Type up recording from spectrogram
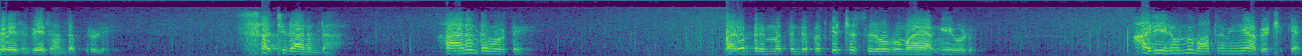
വേദ വേദാന്ത പൊരുളെ സച്ചിദാനന്ദ ആനന്ദമൂർത്തെ പരബ്രഹ്മത്തിന്റെ പ്രത്യക്ഷ സ്വരൂപമായ അങ്ങയോടും അടിയനൊന്നു മാത്രമേ അപേക്ഷിക്കാൻ.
